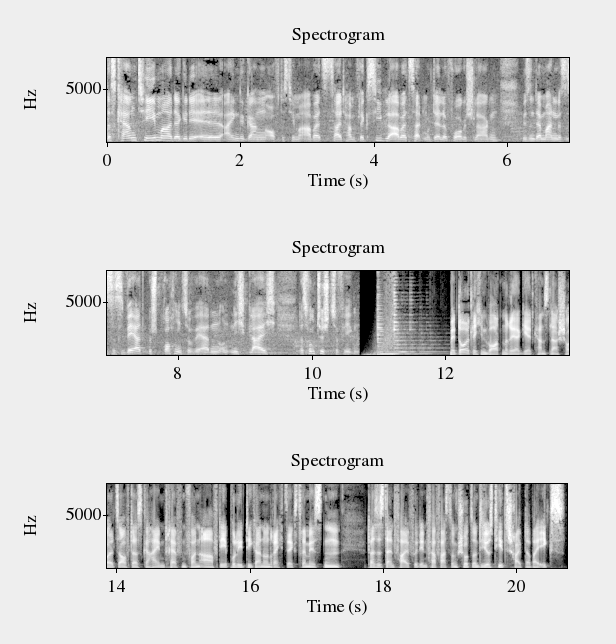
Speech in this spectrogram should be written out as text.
das Kernthema der GDL eingegangen, auf das Thema Arbeitszeit, haben flexible Arbeitszeitmodelle vorgeschlagen. Wir sind der Meinung, das ist es wert, besprochen zu werden und nicht gleich das vom Tisch zu fegen. Mit deutlichen Worten reagiert Kanzler Scholz auf das Geheimtreffen von AfD-Politikern und Rechtsextremisten. Das ist ein Fall für den Verfassungsschutz und die Justiz, schreibt er bei X.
